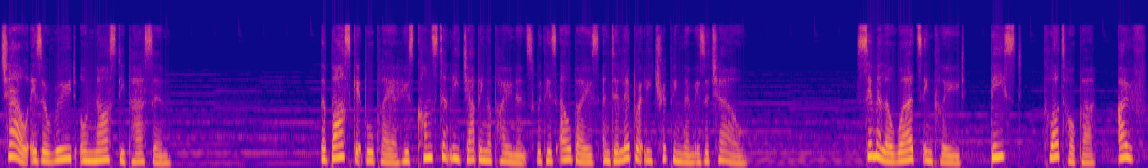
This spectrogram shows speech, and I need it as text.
Churl is a rude or nasty person. The basketball player who's constantly jabbing opponents with his elbows and deliberately tripping them is a churl. Similar words include beast, clodhopper, oaf,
